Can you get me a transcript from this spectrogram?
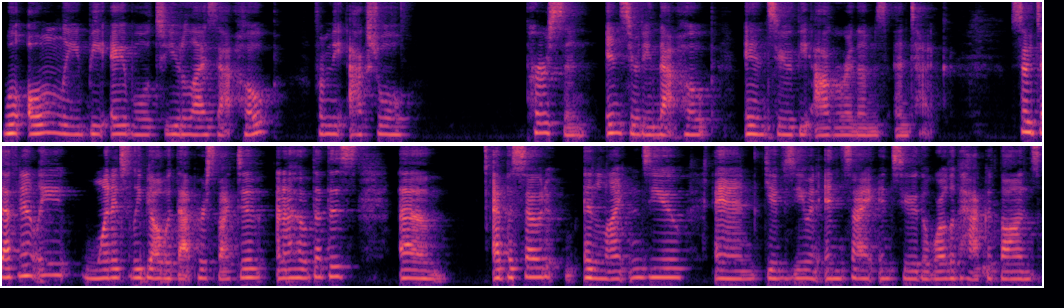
will only be able to utilize that hope from the actual person inserting that hope into the algorithms and tech. So definitely wanted to leave y'all with that perspective. And I hope that this um, episode enlightens you and gives you an insight into the world of hackathons,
